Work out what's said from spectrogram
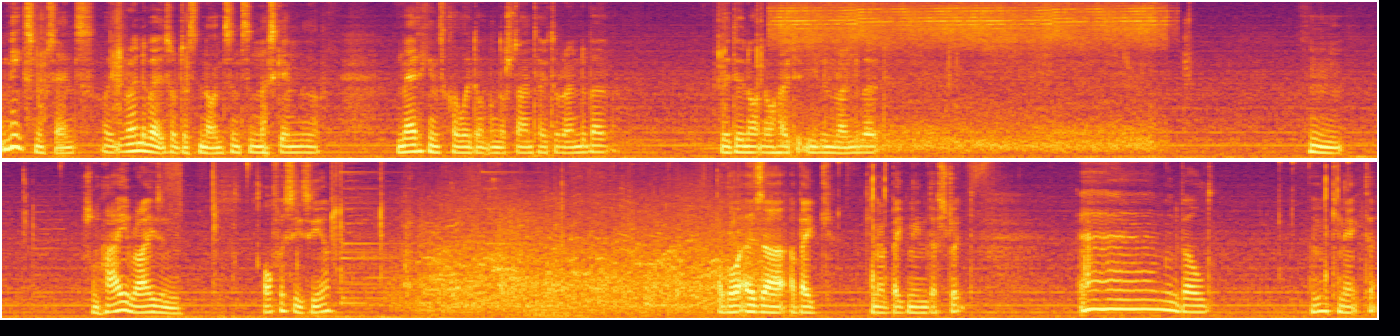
It makes no sense. Like, roundabouts are just nonsense in this game. Americans clearly don't understand how to roundabout. They do not know how to even roundabout. Hmm. Some high rising offices here. Although it is a, a big, kind of big name district. Um, I'm going to build, I'm going to connect it.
